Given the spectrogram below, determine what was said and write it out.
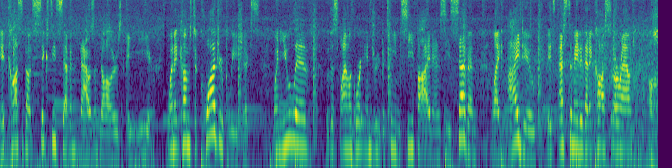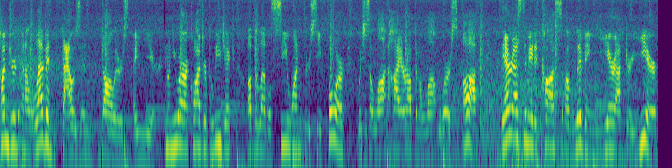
it costs about $67,000 a year. When it comes to quadriplegics, when you live with a spinal cord injury between C5 and C7, like I do, it's estimated that it costs around $111,000 a year. And when you are a quadriplegic of the level C1 through C4, which is a lot higher up and a lot worse off, their estimated costs of living year after year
